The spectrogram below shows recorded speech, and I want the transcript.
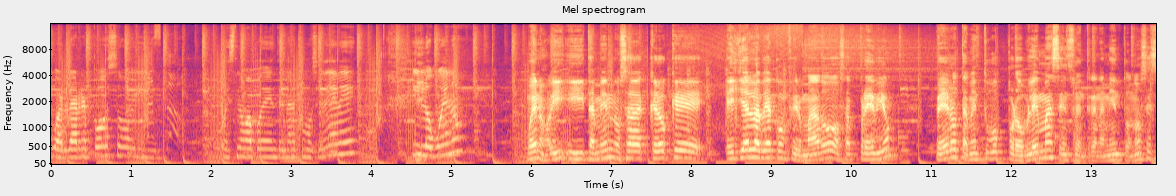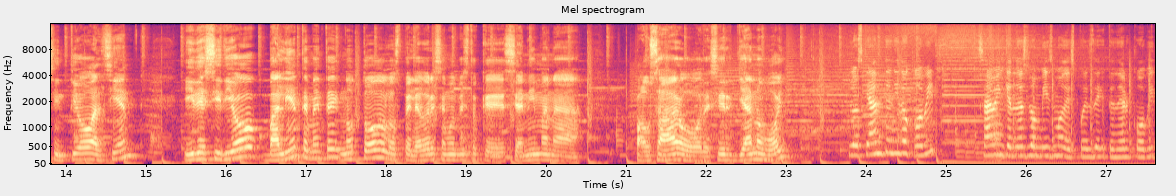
guardar reposo y pues no va a poder entrenar como se debe. Y Y- lo bueno, Bueno, y, y también, o sea, creo que él ya lo había confirmado, o sea, previo, pero también tuvo problemas en su entrenamiento, no se sintió al 100 y decidió valientemente, no todos los peleadores hemos visto que se animan a pausar o decir ya no voy. los que han tenido COVID saben que no es lo mismo después de tener COVID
